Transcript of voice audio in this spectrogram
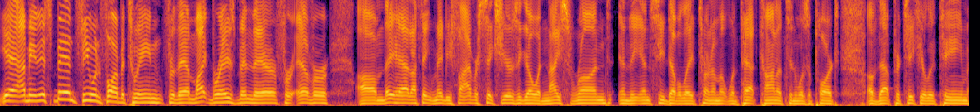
yeah, I mean, it's been few and far between for them. Mike Brey's been there forever. Um, they had, I think, maybe five or six years ago, a nice run in the NCAA tournament when Pat Connaughton was a part of that particular team.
